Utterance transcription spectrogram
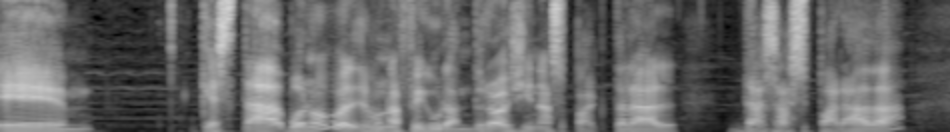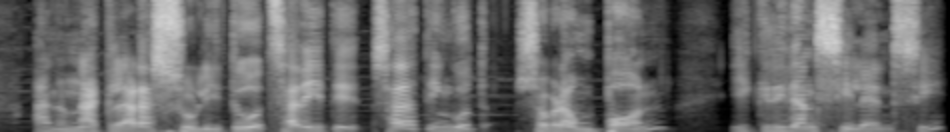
eh, que està, bueno, és una figura andrògina, espectral, desesperada, en una clara solitud. S'ha detingut sobre un pont i crida en silenci,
